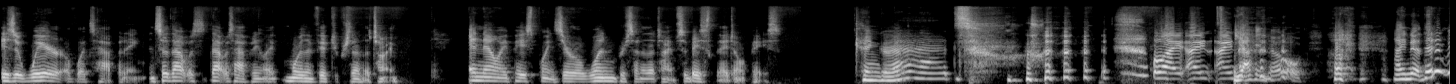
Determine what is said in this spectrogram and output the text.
is aware of what's happening. And so that was that was happening like more than 50% of the time. And now I pace 0.01% of the time. So basically I don't pace. Congrats. well, I, I, I know. Yeah, I know. I know. They didn't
